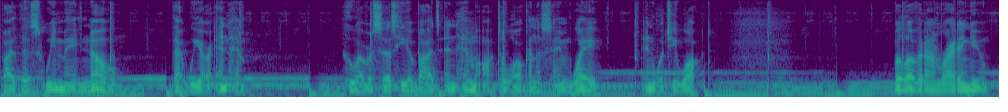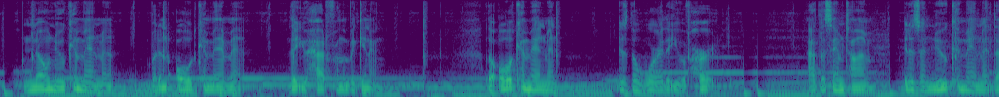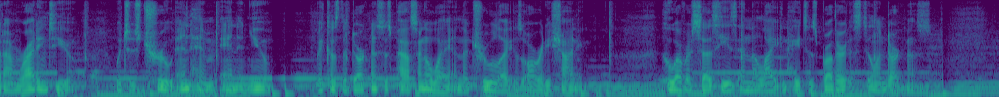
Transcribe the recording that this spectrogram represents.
By this we may know that we are in him. Whoever says he abides in him ought to walk in the same way in which he walked. Beloved, I'm writing you no new commandment, but an old commandment that you had from the beginning. The old commandment is the word that you have heard. At the same time, it is a new commandment that I'm writing to you, which is true in him and in you, because the darkness is passing away and the true light is already shining. Whoever says he is in the light and hates his brother is still in darkness.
